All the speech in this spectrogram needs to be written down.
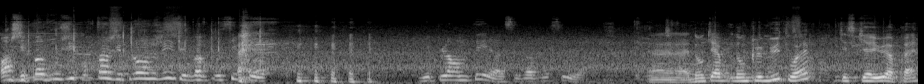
Oh, j'ai pas bougé, pourtant j'ai plongé, c'est pas possible. j'ai planté là, c'est pas possible. Euh, donc, donc, le but, ouais. Qu'est-ce qu'il y a eu après?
